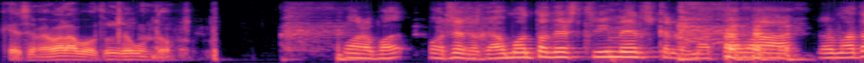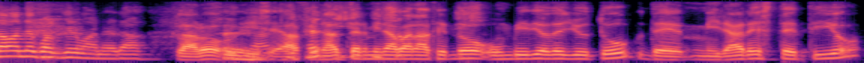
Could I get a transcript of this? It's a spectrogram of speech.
que se me va la voz, un segundo. Bueno, pues, pues, eso, que a un montón de streamers que los mataba, los mataban de cualquier manera. Claro, y, al final terminaban haciendo un vídeo de YouTube de mirar este tío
